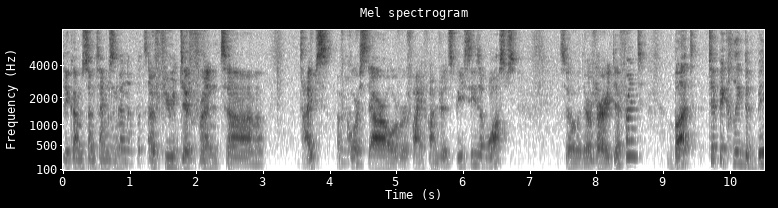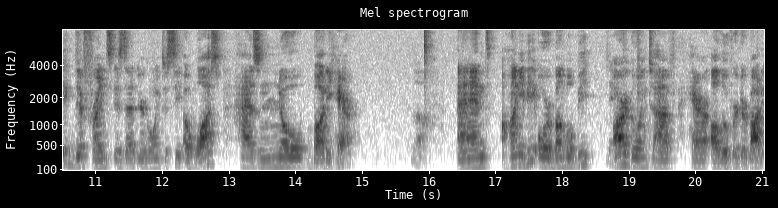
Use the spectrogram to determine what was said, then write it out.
They come sometimes in some a few different uh, types, of Mhm. course. There are over 500 species of wasps, so they're Yeah. very different. But typically, the big difference is that you're going to see a wasp has no body hair, and a honeybee or a bumblebee They- are going to have hair all over their body.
